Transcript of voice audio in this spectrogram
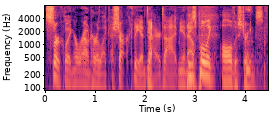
circling around her like a shark the entire time. You know, He's pulling all the strings.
